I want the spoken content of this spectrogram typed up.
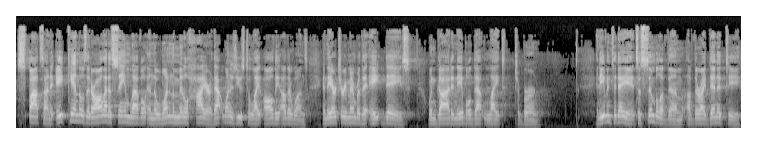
spots on it, eight candles that are all at the same level, and the one in the middle higher. That one is used to light all the other ones. And they are to remember the eight days when God enabled that light to burn. And even today, it's a symbol of them, of their identity,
